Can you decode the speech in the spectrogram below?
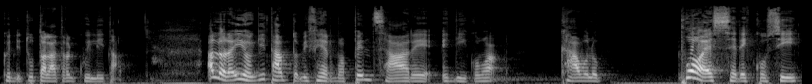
Quindi tutta la tranquillità. Allora io ogni tanto mi fermo a pensare e dico, ma cavolo, può essere così?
